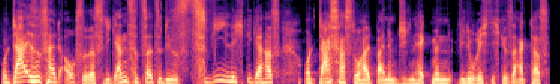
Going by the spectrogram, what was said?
Und da ist es halt auch so, dass du die ganze Zeit so dieses Zwielichtige hast und das hast du halt bei einem Gene Hackman, wie du richtig gesagt hast,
